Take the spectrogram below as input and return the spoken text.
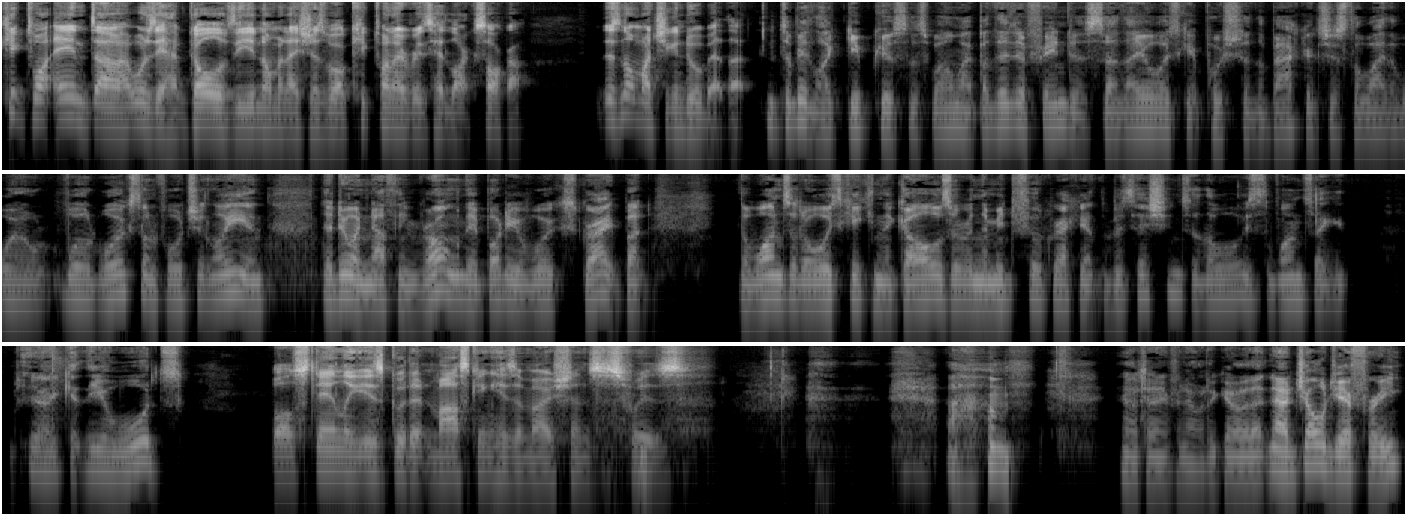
kicked one, and uh, what does he have? Goal of the year nomination as well. Kicked one over his head like soccer. There's not much you can do about that. It's a bit like Gibcus as well, mate. But they're defenders, so they always get pushed to the back. It's just the way the world world works, unfortunately. And they're doing nothing wrong. Their body of work's great, but the ones that are always kicking the goals or in the midfield racking up the positions are always the ones that you know, get the awards. Well, Stanley is good at masking his emotions, Swizz. Um, I don't even know where to go with that. Now, Joel Jeffrey,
